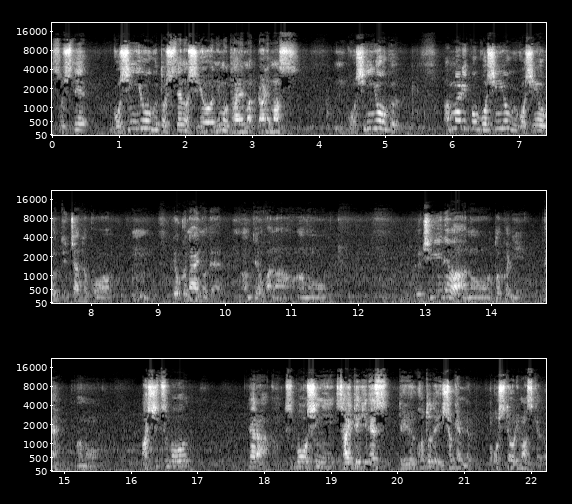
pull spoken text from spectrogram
そして護身用具としての使用にも耐えられます。護身用具。あんまりこう護身用具護身用具って言っちゃうとこう、うん、よくないのでなんていうのかなあのうちではあの特にねあの足つぼやらつぼ押しに最適ですっていうことで一生懸命押しておりますけど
